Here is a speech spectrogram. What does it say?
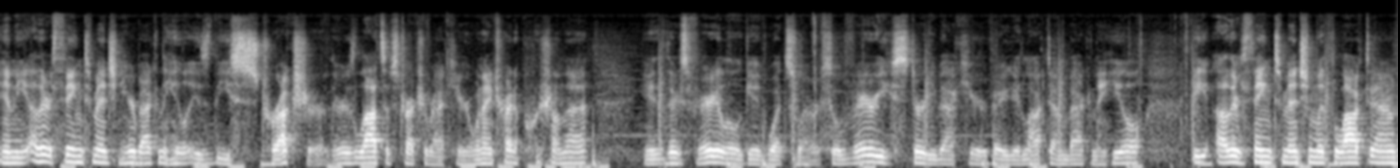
And the other thing to mention here back in the heel is the structure. There's lots of structure back here. When I try to push on that, there's very little give whatsoever. So very sturdy back here, very good lockdown back in the heel. The other thing to mention with the lockdown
